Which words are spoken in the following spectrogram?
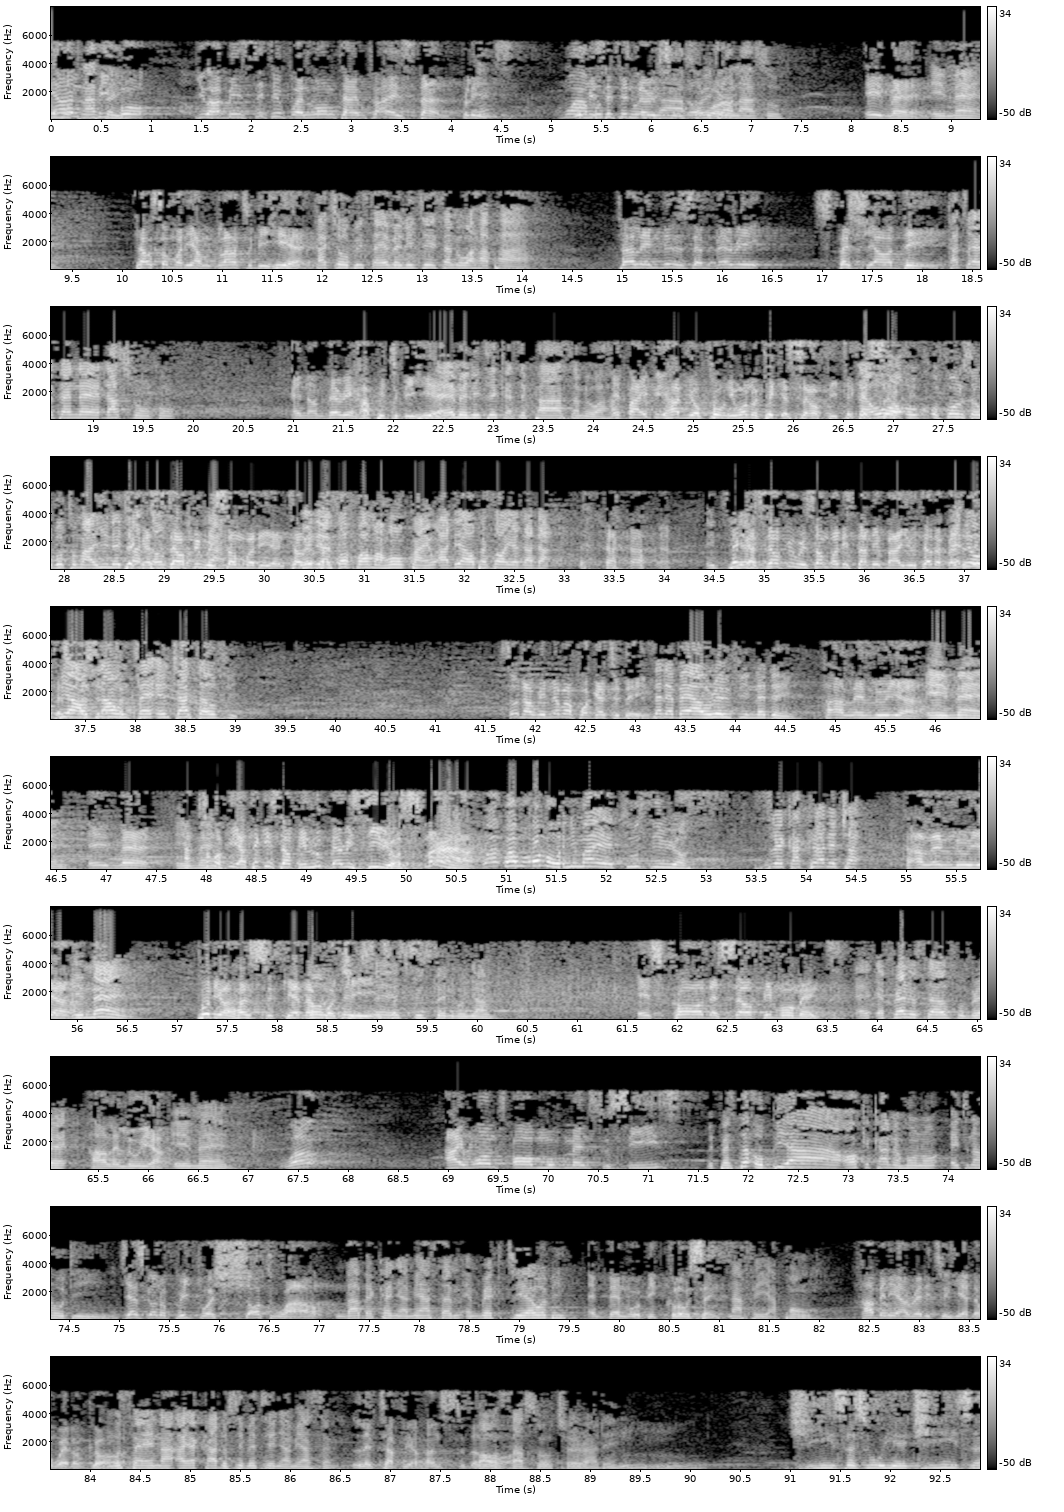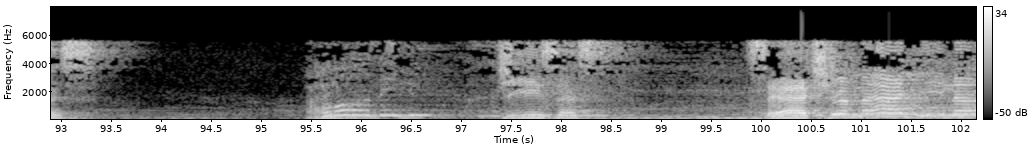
Young tena ase yi. people, you have been sitting for a long time. Try and stand, please. Mo We'll be sitting very soon, don't worry. gyina ɔnan so. Amen. Amen. Tell somebody I'm glad to be here. Ka kyerɛ obi sɛ ɛmɛ ni gye sɛ mi wɔ ha paa. Tell him this is a very special day Ka kyerɛ sɛ nnɛ yɛ da soronko. And I'm very happy to be here. Ɛmɛ ni gye kɛse paa sɛ mi wɔ ha. In fact, if you have your phone, you want to take a selfie, take a selfie. o- o phone so obotum ayi na Take a selfie with somebody and tell Wei the deɛ person. sɔfo ama ho kwan ade a wopɛ sɛ ɔyɛ dada. Nti Take a selfie with somebody standing by you. Tell the person ɛne it's obi a a special ɔgyina wo time. nkyɛn ntwa selfie. so that we never forget today. Sɛdeɛ ɛbɛyɛ a ɔremfi nnɛ de yi. Hallelujah. Amen. Amen. Amen. Uh, Some of you are taking selfie. You look very serious. Smile. Wọ́n mọ̀ wọ́n ní máa yẹ too serious. Sire kakra ne. Hallelujah. Amen. Put your hands together for Bọ́n sẹ́ni sẹ́ Jesus. Yesu It's called the selfie moment. Ẹ̀frẹ́ no sẹ́lfù brẹ. Hallelujah. Amen. Well, I want all movements to cease. Mepɛ sɛ ɔkeka ne ho no gyina hɔ din. Just going to preach for a short while Mba bɛka nyame asɛm mmerɛ ketewa bi and then we'll be closing. na afei yɛapɔn. How many are ready to hear the word of God? sɛn na ayɛ krado sɛ yɛbɛtie nyame asɛm. Lift up your hands to the Lord. nsa so kyerɛ Awurade. Mm. Jesus, oh who you Jesus? Jesus, search manina,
